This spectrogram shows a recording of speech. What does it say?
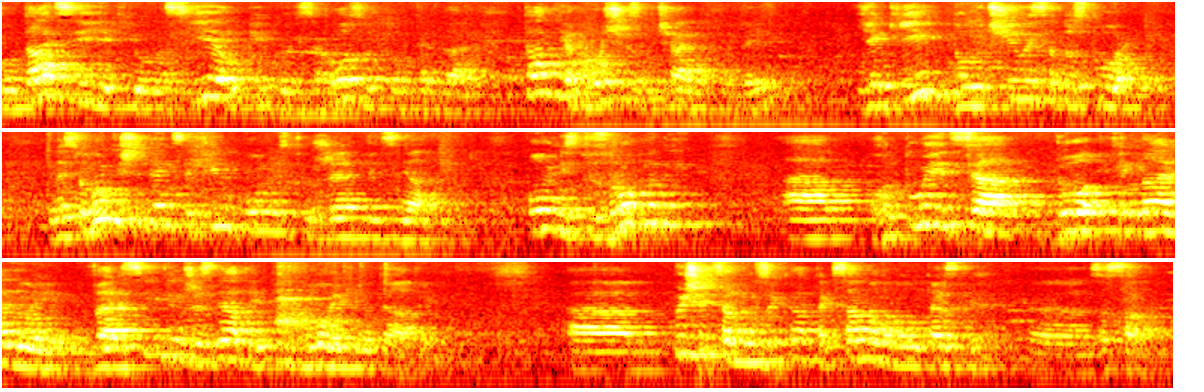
фундації, які у нас є, опікуються розвитком і так далі, там є гроші звичайних людей, які долучилися до створення. І на сьогоднішній день цей фільм повністю вже відзнятий, повністю зроблений, готується до фінальної версії, він вже знятий під вимоги кінотеатрів. Пишеться музика так само на волонтерських е, засадах.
